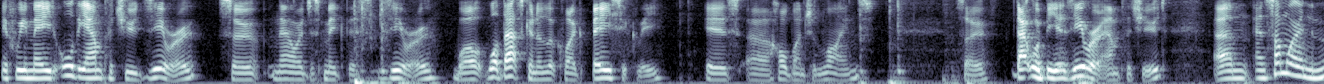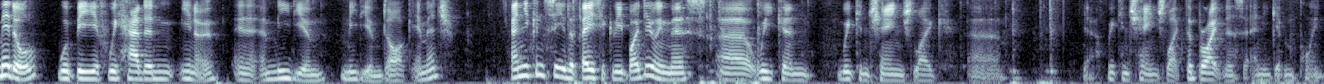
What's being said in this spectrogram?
If we made all the amplitude zero, so now I just make this zero, well, what that's going to look like basically is a whole bunch of lines. So that would be a zero amplitude. Um, and somewhere in the middle would be if we had a, you know, a medium, medium dark image. And you can see that basically by doing this, uh, we can we can change like uh, yeah we can change like the brightness at any given point.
